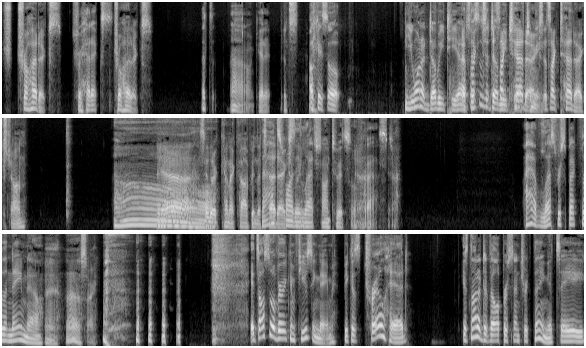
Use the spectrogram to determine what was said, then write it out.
Tr- Trailheadix. Trailheadix. Trailheadix. That's. I don't get it. It's Okay, so you want a WTF? it's this like, is a like WTF me. TEDx. It's like TEDx, John. Oh, Yeah. So they're kind of copying the That's TEDx. why they thing. latched onto it so Yeah, fast. yeah. I have less respect for the name now. Oh, sorry. It's also a very confusing name because Trailhead is not a developer centric thing. It's a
